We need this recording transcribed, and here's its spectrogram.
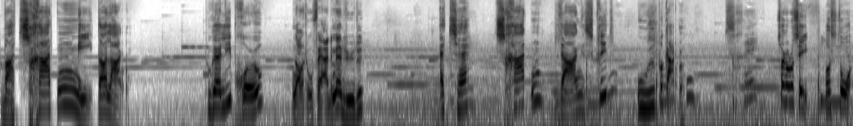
var 13 meter lang. Du kan lige prøve, når du er færdig med at lytte, at tage 13 lange skridt ude på gangen. 3, Så kan du se, hvor stor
